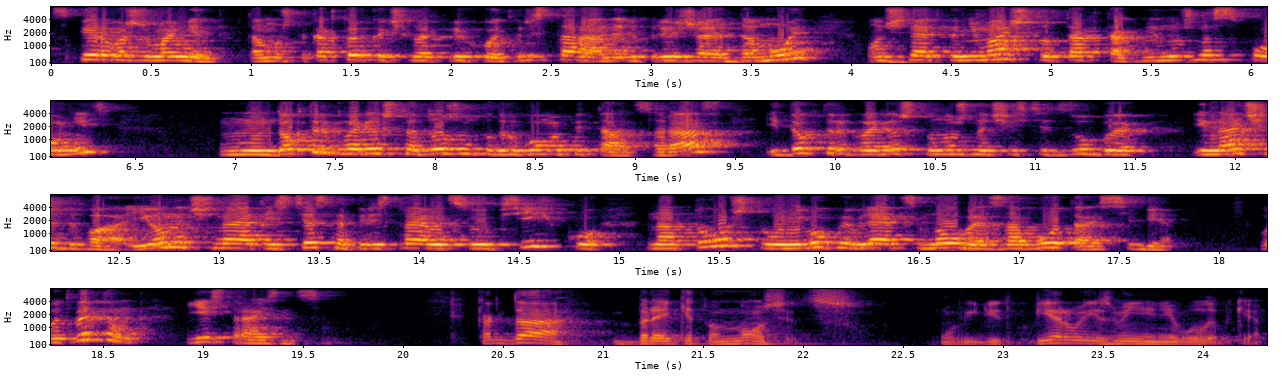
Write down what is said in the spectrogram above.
с первого же момента, потому что как только человек приходит в ресторан или приезжает домой, он начинает понимать, что так-так, мне нужно вспомнить, Доктор говорил, что я должен по-другому питаться, раз. И доктор говорил, что нужно чистить зубы иначе, два. И он начинает, естественно, перестраивать свою психику на то, что у него появляется новая забота о себе. Вот в этом есть разница. Когда брекетоносец увидит первые изменения в улыбке?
